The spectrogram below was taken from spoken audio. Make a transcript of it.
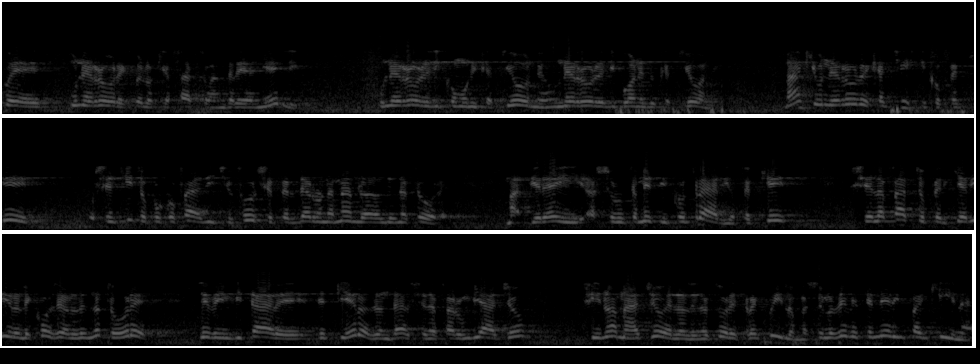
comunque un errore quello che ha fatto Andrea Agnelli, un errore di comunicazione, un errore di buona educazione, ma anche un errore calcistico perché ho sentito poco fa, dice forse per dare una mano all'allenatore, ma direi assolutamente il contrario perché se l'ha fatto per chiarire le cose all'allenatore deve invitare Del Piero ad andarsene a fare un viaggio fino a maggio e l'allenatore è tranquillo, ma se lo deve tenere in panchina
